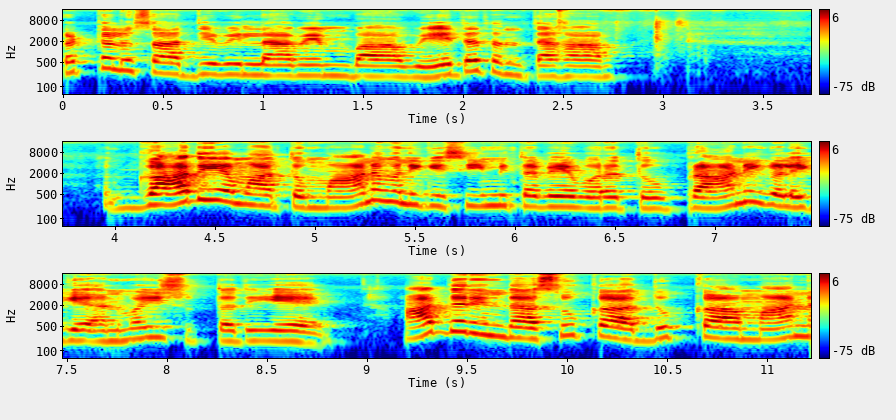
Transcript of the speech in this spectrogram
ಕಟ್ಟಲು ಸಾಧ್ಯವಿಲ್ಲವೆಂಬ ವೇದದಂತಹ ಗಾದೆಯ ಮಾತು ಮಾನವನಿಗೆ ಸೀಮಿತವೇ ಹೊರತು ಪ್ರಾಣಿಗಳಿಗೆ ಅನ್ವಯಿಸುತ್ತದೆಯೇ? ಆದ್ದರಿಂದ ಸುಖ, ದುಃಖ, ಮಾನ,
